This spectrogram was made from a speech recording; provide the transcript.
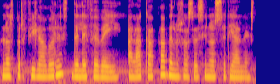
Los perfiladores del FBI a la caza de los asesinos seriales.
